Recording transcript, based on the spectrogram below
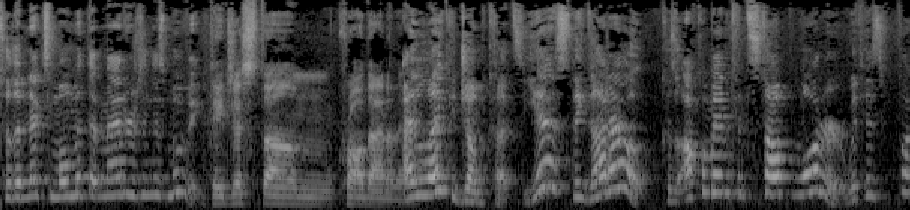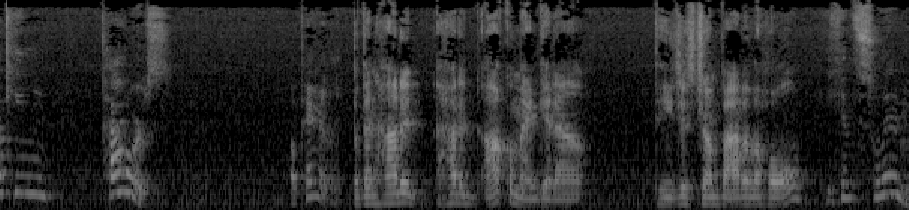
to the next moment that matters in this movie. They just um crawled out of there. I like jump cuts. Yes, they got out because Aquaman can stop water with his fucking powers. apparently. But then how did how did Aquaman get out? Did he just jump out of the hole? He can swim.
